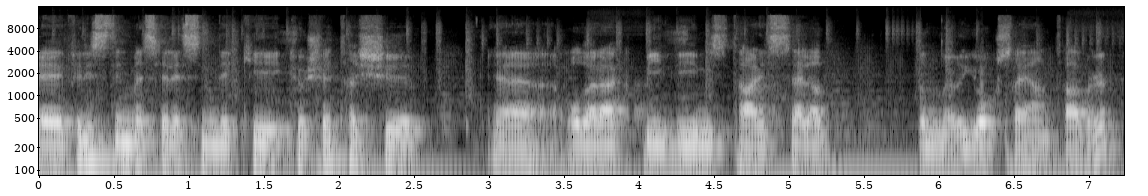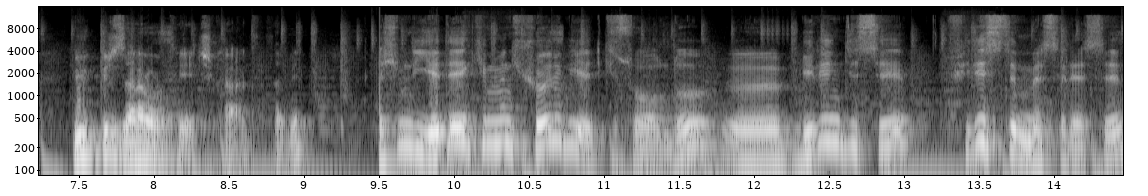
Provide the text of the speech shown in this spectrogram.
e, Filistin meselesindeki köşe taşı e, olarak bildiğimiz tarihsel adımları yok sayan tavrı büyük bir zarar ortaya çıkardı tabii. E Şimdi 7 Ekim'in şöyle bir etkisi oldu. Ee, Birincisi Filistin meselesi,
